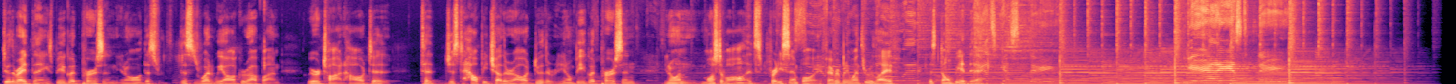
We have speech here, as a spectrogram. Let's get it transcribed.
do the right things, be a good person. You know, this this is what we all grew up on. We were taught how to to just help each other out, do the you know, be a good person. You know, and most of all, it's pretty simple. If everybody went through life, just don't be a dick.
